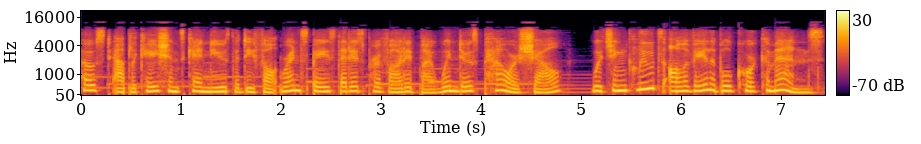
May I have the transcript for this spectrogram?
Host applications can use the default run space that is provided by Windows PowerShell, which includes all available core commands,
